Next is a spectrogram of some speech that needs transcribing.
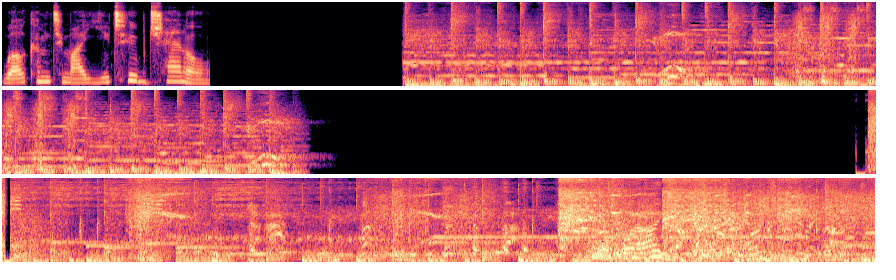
Welcome to my YouTube channel. what I got.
